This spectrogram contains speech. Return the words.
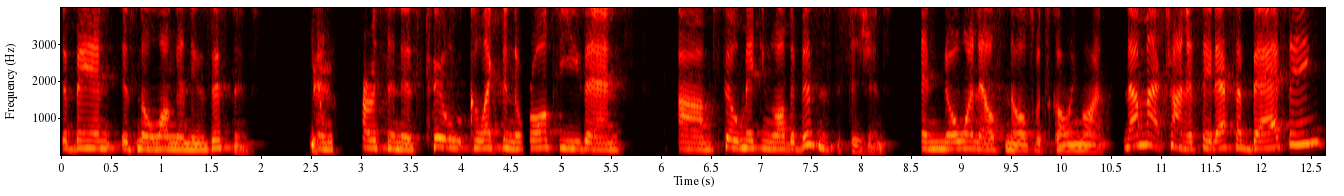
the band is no longer in existence. And the person is still collecting the royalties and um, still making all the business decisions, and no one else knows what's going on. Now, I'm not trying to say that's a bad thing,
